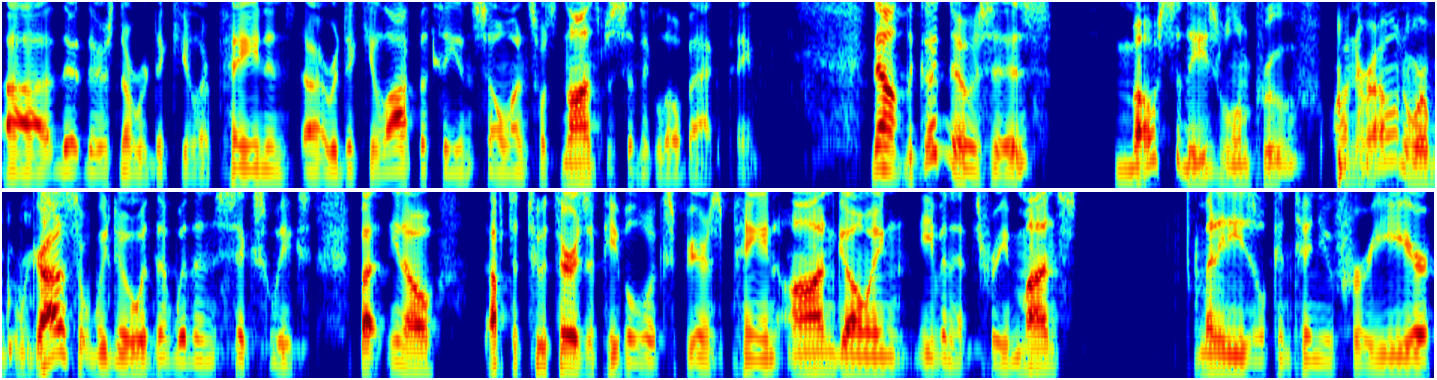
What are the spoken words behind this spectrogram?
Uh, there, there's no radicular pain and uh, radiculopathy and so on. So it's non-specific low back pain. Now the good news is most of these will improve on their own, or regardless of what we do within within six weeks. But you know, up to two thirds of people will experience pain ongoing, even at three months. Many of these will continue for a year,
